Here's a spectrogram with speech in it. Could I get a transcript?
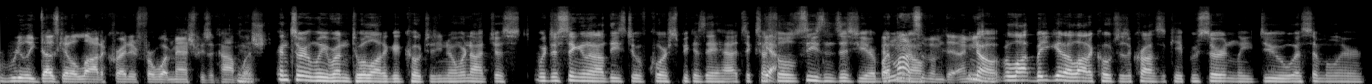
really does get a lot of credit for what Mashpee's accomplished. And certainly run into a lot of good coaches. You know, we're not just we're just singling out these two, of course, because they had successful seasons this year. But and lots know, of them did. I mean, know, a lot, but you get a lot of coaches across the Cape who certainly do a similar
